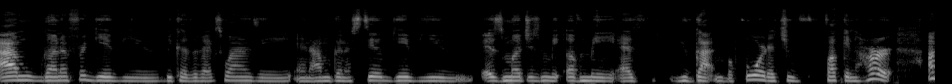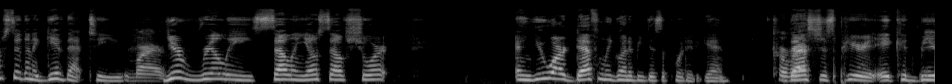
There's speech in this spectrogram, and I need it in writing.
i'm gonna forgive you because of x y and z and i'm gonna still give you as much as me of me as you've gotten before that you fucking hurt. I'm still gonna give that to you. Right. you're really selling yourself short and you are definitely going to be disappointed again Correct. That's just period. It could be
